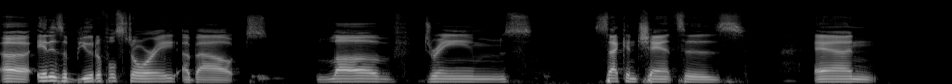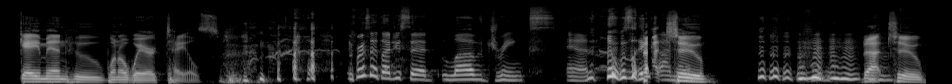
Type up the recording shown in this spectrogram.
uh, it is a beautiful story about love, dreams, second chances, and gay men who want to wear tails. At first, I thought you said love drinks, and I was like, that I'm too. Mhm, mhm, that mhm. too.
